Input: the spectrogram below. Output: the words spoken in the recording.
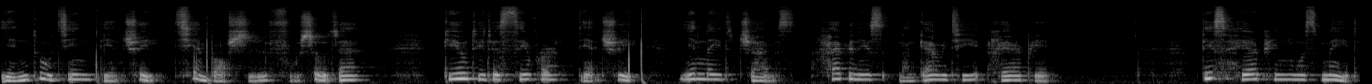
银镀金点缀嵌宝石福寿簪，gilded silver 点缀 inlaid gems happiness longevity hairpin. This hairpin was made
